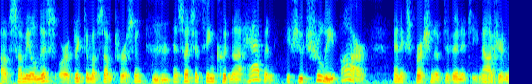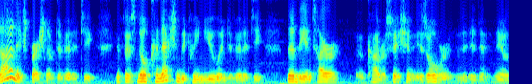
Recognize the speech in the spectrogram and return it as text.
of some illness or a victim of some person, hmm and such a thing could not happen if you truly are an expression of divinity. Now, if you're not an expression of divinity, if there's no connection between you and divinity, then the entire uh, conversation is over. It- it- you know,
